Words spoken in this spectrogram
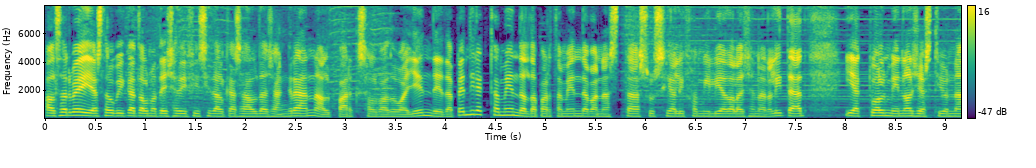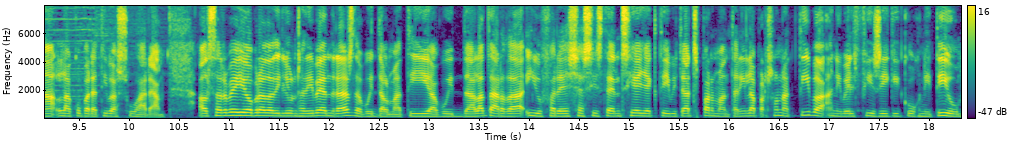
El servei està ubicat al mateix edifici del Casal de Gent Gran, al Parc Salvador Allende. Depèn directament del Departament de Benestar Social i Família de la Generalitat i actualment el gestiona la cooperativa Suara. El servei obre de dilluns a divendres, de 8 del matí a 8 de la tarda i ofereix assistència i activitats per mantenir la persona activa a nivell físic i cognitiu.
